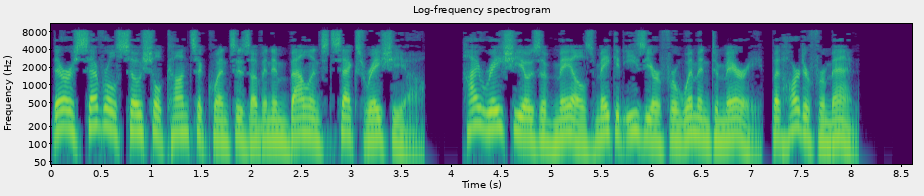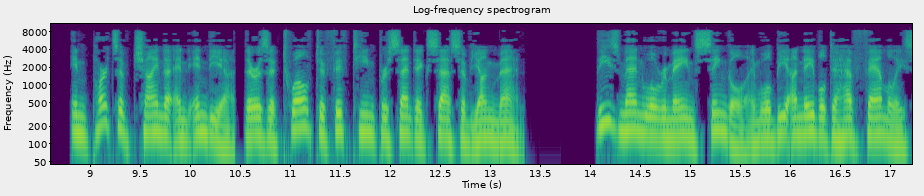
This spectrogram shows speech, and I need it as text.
There are several social consequences of an imbalanced sex ratio. High ratios of males make it easier for women to marry, but harder for men. In parts of China and India, there is a 12–15% excess of young men. These men will remain single and will be unable to have families.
